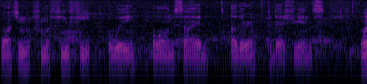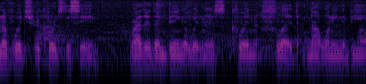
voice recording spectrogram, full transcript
watching from a few feet away alongside other pedestrians, one of which records the scene. Rather than being a witness, Quinn fled, not wanting to be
